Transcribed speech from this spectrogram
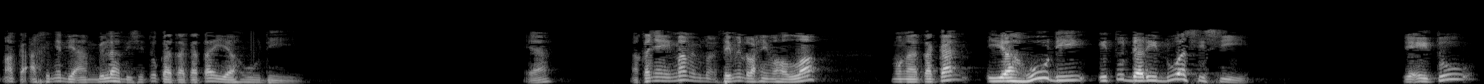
Maka akhirnya diambillah di situ kata-kata Yahudi. Ya. Makanya Imam Ibn Utsaimin rahimahullah mengatakan Yahudi itu dari dua sisi. Yaitu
